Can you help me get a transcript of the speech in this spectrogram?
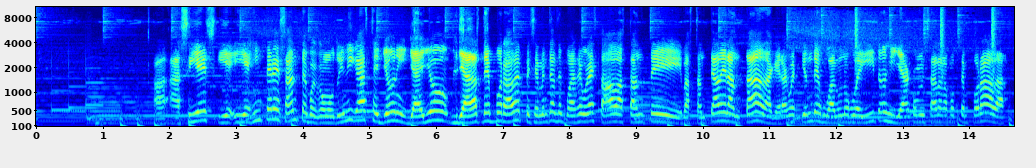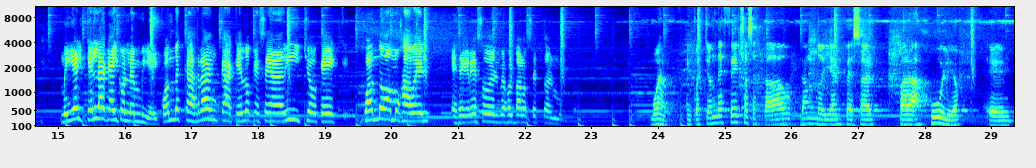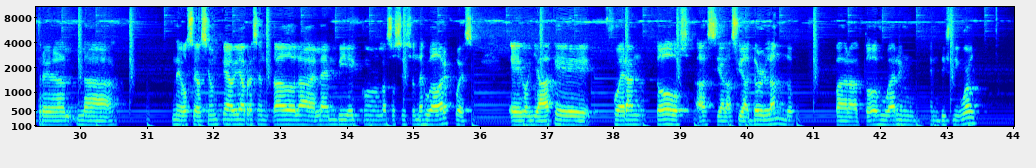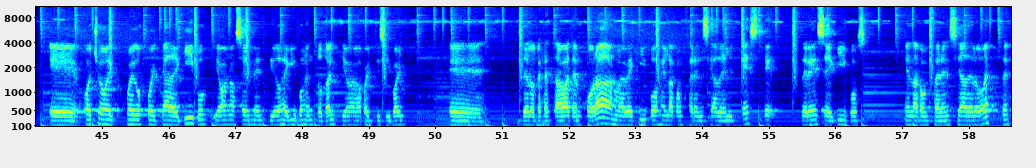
Así es, y, es interesante porque como tú indicaste, Johnny, ya ellos, ya la temporada, especialmente la temporada regular, estaba bastante, bastante adelantada, que era cuestión de jugar unos jueguitos y ya comenzar a la postemporada. Miguel, ¿qué es la que hay con la NBA? ¿Cuándo es que arranca? ¿Qué es lo que se ha dicho? ¿Qué, ¿Cuándo vamos a ver el regreso del mejor baloncesto del mundo? Bueno, en cuestión de fecha se estaba buscando ya empezar para julio entre la negociación que había presentado la, la NBA con la Asociación de Jugadores, pues eh, que fueran todos hacia la ciudad de Orlando para todos jugar en, en Disney World. Eh, ocho juegos por cada equipo, iban a ser 22 equipos en total que iban a participar eh, de lo que restaba temporada, nueve equipos en la conferencia del este, 13 equipos en la conferencia del oeste.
